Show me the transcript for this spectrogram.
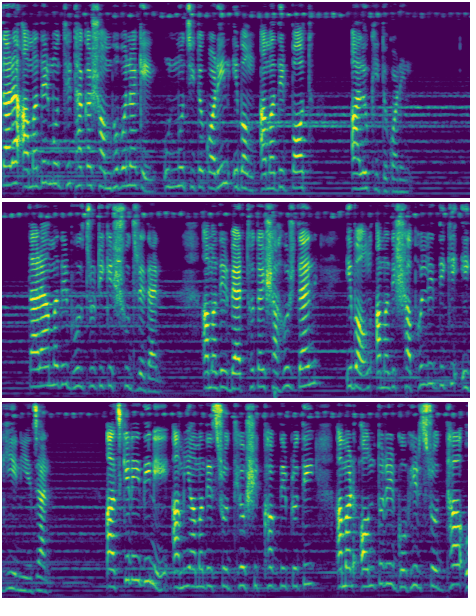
তারা আমাদের মধ্যে থাকা সম্ভাবনাকে উন্মোচিত করেন এবং আমাদের পথ আলোকিত করেন। তারা আমাদের ভুল ত্রুটিকে শুধরে দেন, আমাদের ব্যর্থতায় সাহস দেন এবং আমাদের সাফল্যের দিকে এগিয়ে নিয়ে যান। আজকের এই দিনে আমি আমাদের শ্রদ্ধেয় শিক্ষকদের প্রতি আমার অন্তরের গভীর শ্রদ্ধা ও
